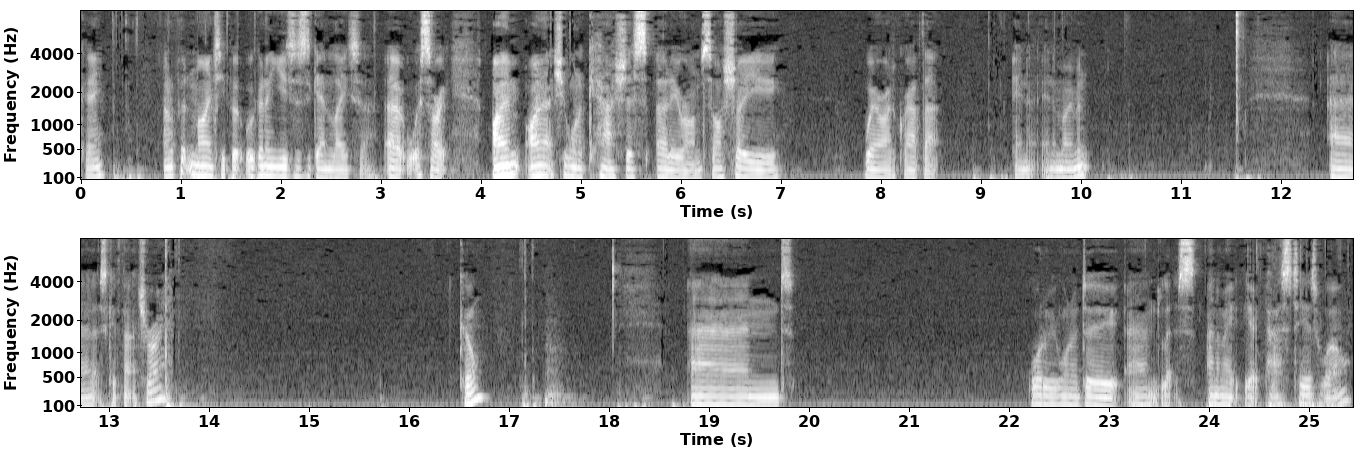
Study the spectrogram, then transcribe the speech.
Okay, I'm going to put 90, but we're going to use this again later. Uh, sorry, I'm I actually want to cache this earlier on, so I'll show you where I'd grab that in a, in a moment. Uh, let's give that a try. Cool. And what do we want to do? And let's animate the opacity as well.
